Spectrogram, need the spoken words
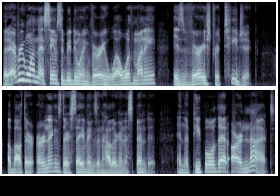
that everyone that seems to be doing very well with money is very strategic about their earnings, their savings, and how they're going to spend it. And the people that are not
